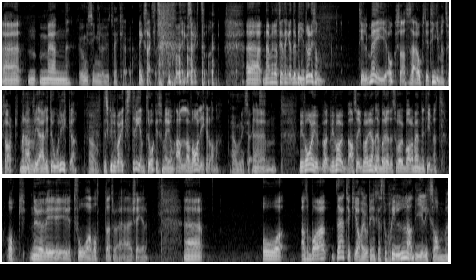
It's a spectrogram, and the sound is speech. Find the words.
Eh, men Ung singel och utvecklare. exakt, exakt så. Eh, nej men alltså jag tänker att det bidrar liksom till mig också, alltså så här, och till teamet såklart, men att vi är lite olika. Ja. Det skulle vara extremt tråkigt för mig om alla var likadana. Ja, men exakt. Ehm, vi var ju, vi var, alltså i början när jag började så var vi bara män i teamet. Och nu är vi två av åtta tror jag är tjejer. Eh, och alltså bara det tycker jag har gjort en ganska stor skillnad i liksom,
